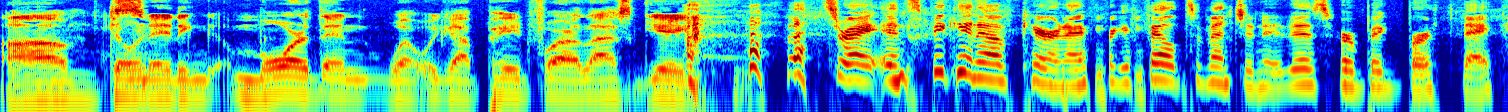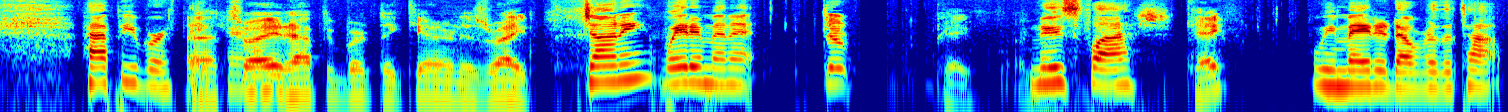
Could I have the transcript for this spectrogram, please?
um, donating more than what we got paid for our last gig. That's right. And speaking of Karen, I forget, failed to mention it is her big birthday. Happy birthday, That's Karen. right. Happy birthday, Karen is right. Johnny, wait a minute. Okay. Newsflash. Okay. We made it over the top.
